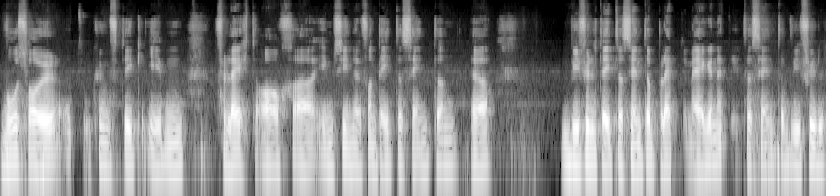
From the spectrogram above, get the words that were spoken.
Wo soll zukünftig eben vielleicht auch äh, im Sinne von Datacentern, ja, wie viel Datacenter bleibt im eigenen Datacenter, wie viel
